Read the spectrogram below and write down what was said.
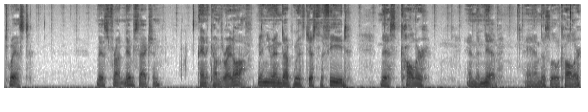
twist this front nib section and it comes right off. Then you end up with just the feed, this collar, and the nib. And this little collar,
